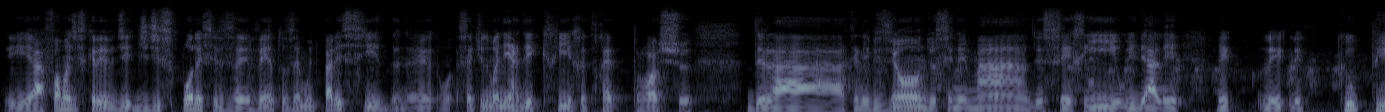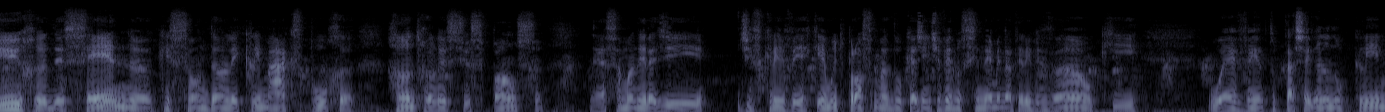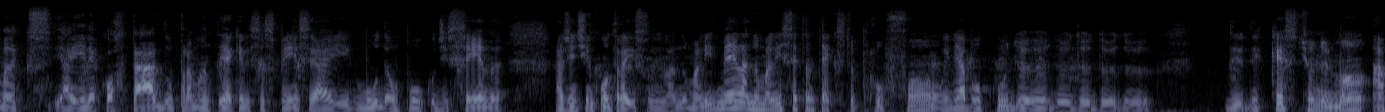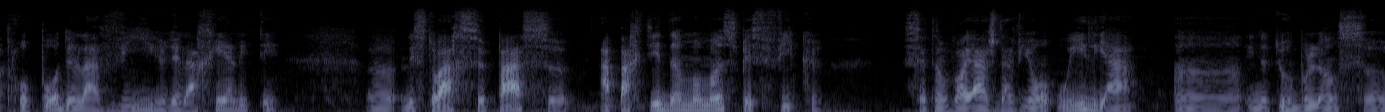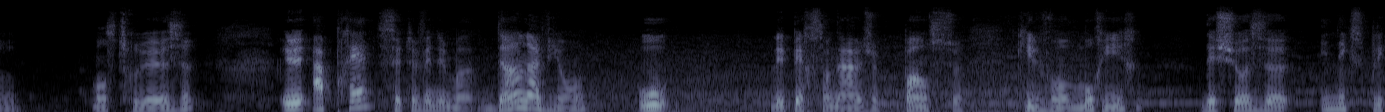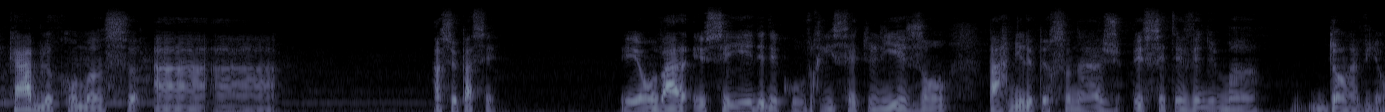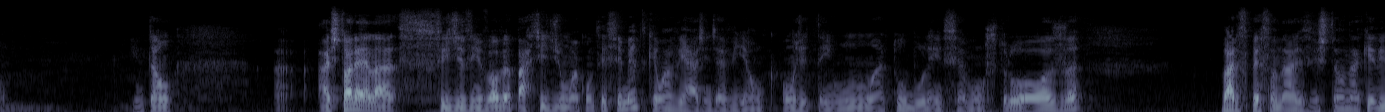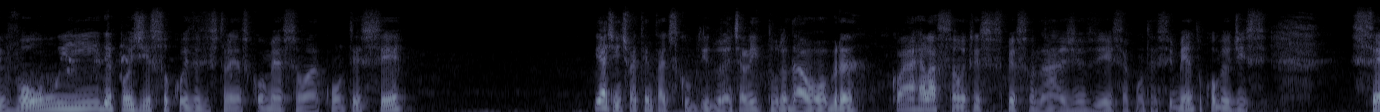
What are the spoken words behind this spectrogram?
E a forma de, escrever, de, de, dispor esses eventos é muito parecida. Né? C'est une manière d'écrire très proche de la télévision, du cinéma, de séries, où il y a les, les, les, les coupures de scènes qui sont dans les climax pour rendre le suspense. Essa maneira de, de escrever que é muito próxima do que a gente vê no cinema e na televisão, que o evento está chegando no clímax e aí ele é cortado para manter aquele suspense, aí muda um pouco de cena. A gente encontra isso em L'Anomalie, mais L'Anomalie c'est un texte profond où il y a beaucoup de, de, de, de, de, de questionnements à propos de la vie, de la réalité. Euh, L'histoire se passe à partir d'un moment spécifique. C'est un voyage d'avion où il y a un, une turbulence monstrueuse. Et après cet événement dans l'avion, où les personnages pensent qu'ils vont mourir, des choses inexplicables commencent à, à, se passer. Et on va essayer de découvrir cette liaison parmi les personnages et cet événement dans l'avion. A história ela se desenvolve a partir de um acontecimento, que é uma viagem de avião onde tem uma turbulência monstruosa. Vários personagens estão naquele voo e depois disso coisas estranhas começam a acontecer. E a gente vai tentar descobrir durante a leitura da obra qual é a relação entre esses personagens e esse acontecimento. Como eu disse,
